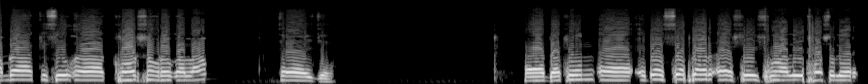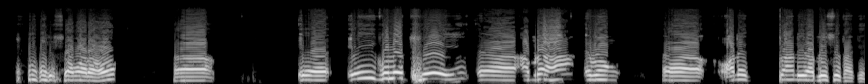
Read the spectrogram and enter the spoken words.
আমরা কিছু খড় সংগ্রহ করলাম। এই যে। দেখেন এটা হচ্ছে আপনার সেই সোনালী ফসলের সমারোহ। এইগুলো খেয়েই আমরা এবং অনেক প্রাণীরা বেঁচে থাকে।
